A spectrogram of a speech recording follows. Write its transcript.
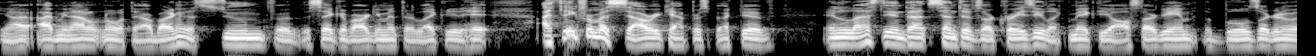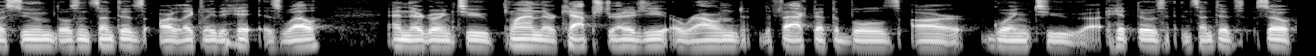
You know, I, I mean, I don't know what they are, but I'm going to assume for the sake of argument they're likely to hit. I think from a salary cap perspective, unless the incentives are crazy, like make the All Star game, the Bulls are going to assume those incentives are likely to hit as well. And they're going to plan their cap strategy around the fact that the Bulls are going to uh, hit those incentives. So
